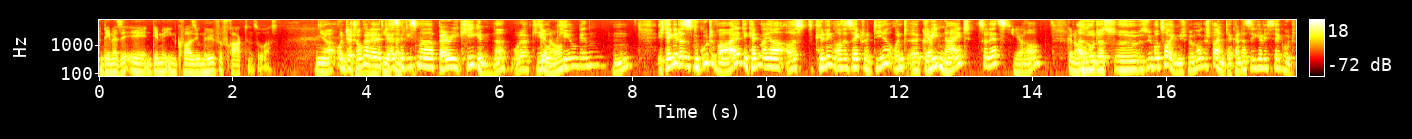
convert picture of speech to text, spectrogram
indem er, indem er ihn quasi um Hilfe fragt und sowas. Ja, und der Joker, der, der ist ja diesmal Barry Keegan, ne? oder? Keo, genau. Keoghan? Hm. Ich denke, das ist eine gute Wahl. Den kennt man ja aus Killing of a Sacred Deer und äh, Green ja. Knight zuletzt. Ja. ja. Ne? Genau. Also das äh, ist überzeugend. Ich bin mal gespannt. Der kann das sicherlich sehr gut.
